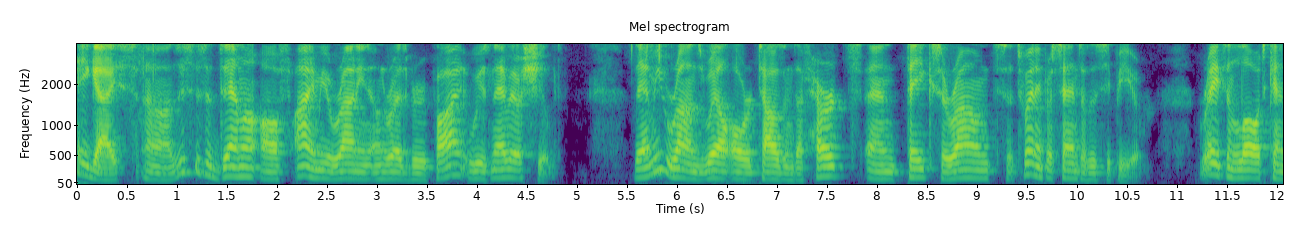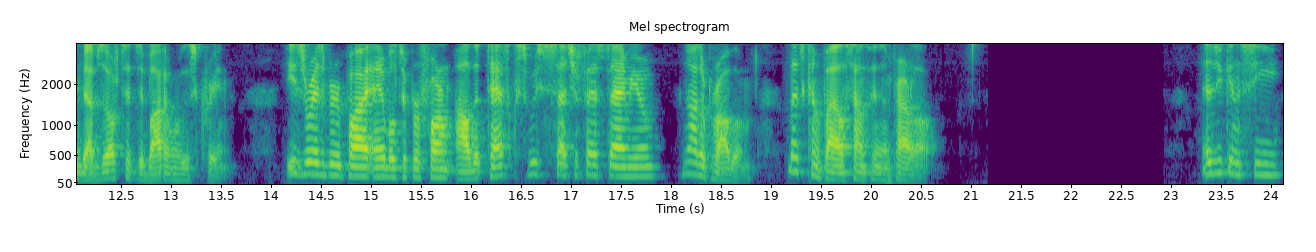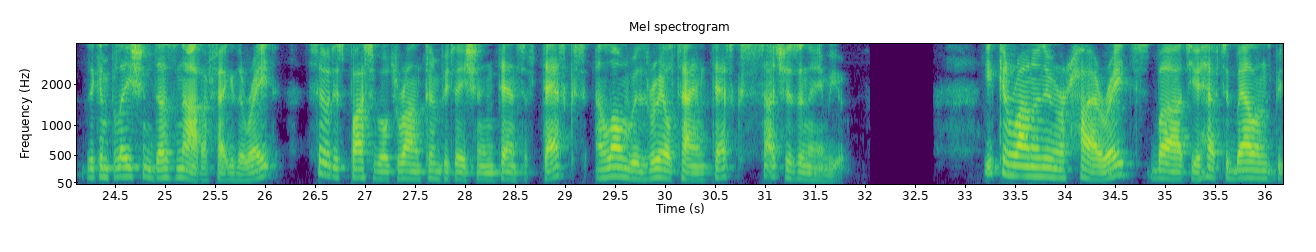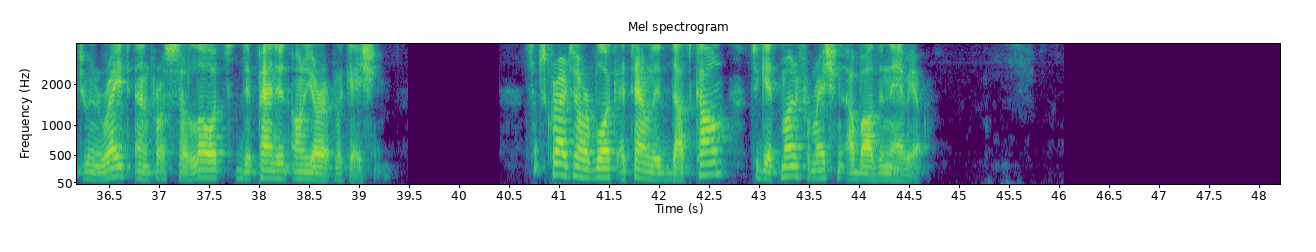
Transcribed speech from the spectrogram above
Hey guys, uh, this is a demo of IMU running on Raspberry Pi with Navio Shield. The IMU runs well over 1000 Hz and takes around 20% of the CPU. Rate and load can be observed at the bottom of the screen. Is Raspberry Pi able to perform other tasks with such a fast IMU? Not a problem. Let's compile something in parallel. As you can see, the compilation does not affect the rate, so it is possible to run computation-intensive tasks along with real-time tasks such as an IMU. You can run on even higher rates, but you have to balance between rate and processor load depending on your application. Subscribe to our blog at emlid.com to get more information about the Navio.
